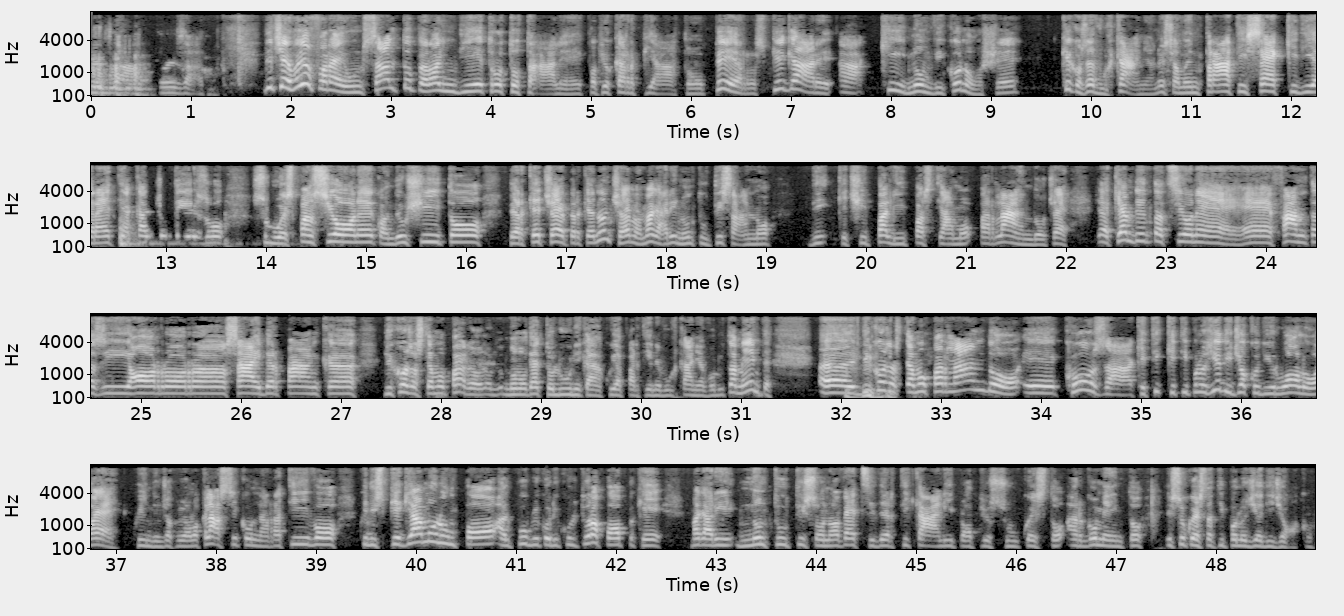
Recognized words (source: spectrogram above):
Esatto, esatto. Dicevo, io farei un salto però indietro totale, proprio carpiato, per spiegare a chi non vi conosce che cos'è Vulcania. Noi siamo entrati secchi, diretti a calcio teso su espansione, quando è uscito, perché c'è, perché non c'è, ma magari non tutti sanno di che cippa lippa stiamo parlando, cioè eh, che ambientazione è? È fantasy, horror, cyberpunk, di cosa stiamo parlando? Non ho detto l'unica a cui appartiene Vulcania volutamente, eh, di cosa stiamo parlando e cosa, che, ti, che tipologia di gioco di ruolo è? Quindi un gioco di ruolo classico, un narrativo, quindi spieghiamolo un po' al pubblico di cultura pop che magari non tutti sono avvezzi verticali proprio su questo argomento e su questa tipologia di gioco.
